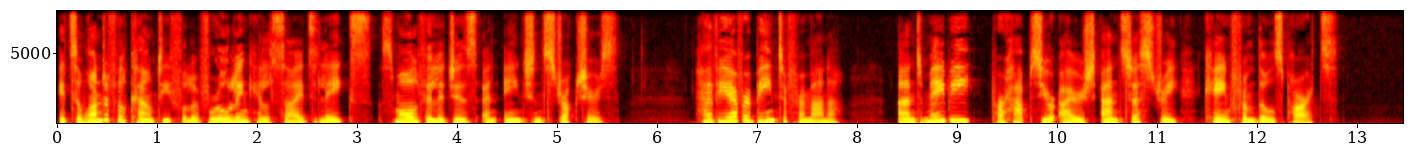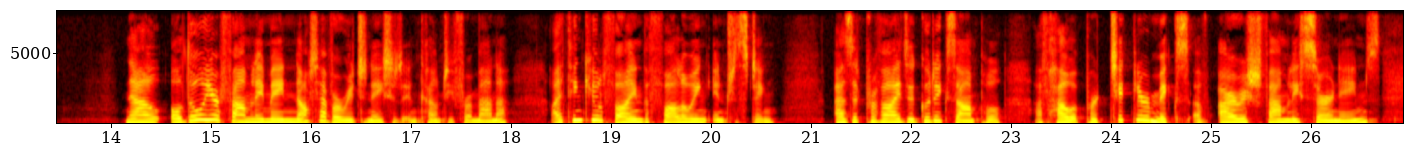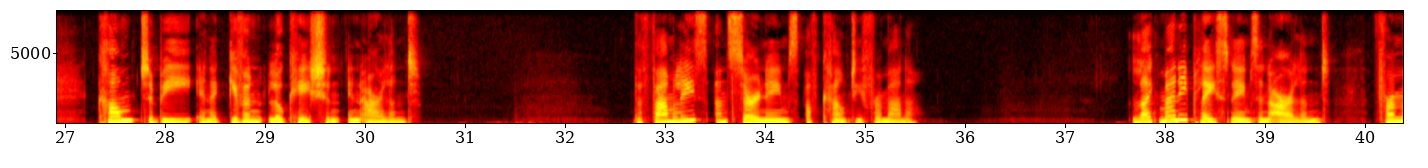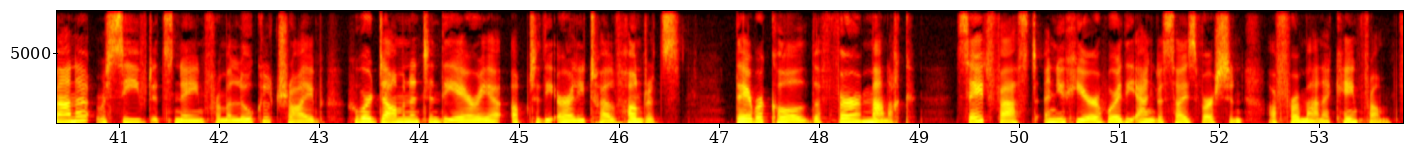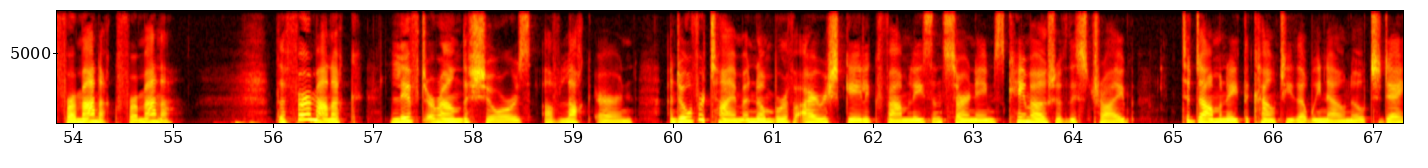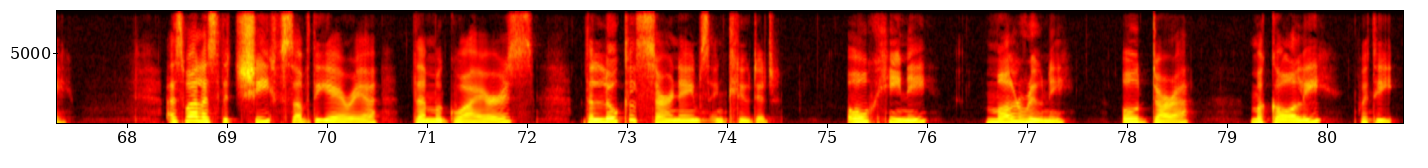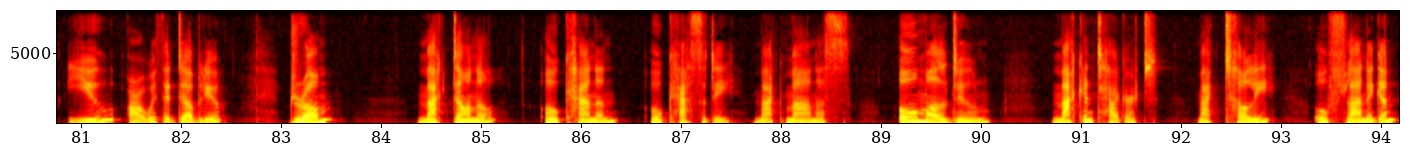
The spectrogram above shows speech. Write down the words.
It's a wonderful county full of rolling hillsides, lakes, small villages, and ancient structures. Have you ever been to Fermanagh? And maybe, perhaps, your Irish ancestry came from those parts. Now, although your family may not have originated in County Fermanagh, I think you'll find the following interesting, as it provides a good example of how a particular mix of Irish family surnames come to be in a given location in Ireland. The families and surnames of County Fermanagh. Like many place names in Ireland, Fermanagh received its name from a local tribe who were dominant in the area up to the early 1200s. They were called the Fermanagh. Say it fast and you hear where the anglicised version of Fermanagh came from. Fermanagh, Fermanagh. The Fermanagh lived around the shores of Loch Erne, and over time a number of Irish Gaelic families and surnames came out of this tribe to dominate the county that we now know today as well as the chiefs of the area, the Maguires. The local surnames included O'Heaney, Mulrooney, O'Durra, Macaulay with a U or with a W, Drum, MacDonnell, O'Cannon, O'Cassidy, MacManus, O'Muldoon, MacIntaggart, MacTully, O'Flanagan,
